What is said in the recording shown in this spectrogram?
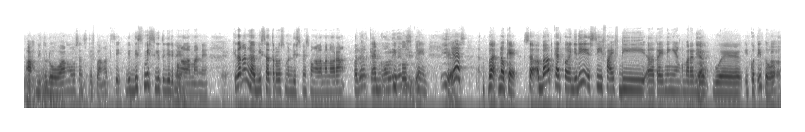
ah gitu doang lo sensitif banget sih di dismiss gitu jadi Iya. pengalamannya Iya. kita kan nggak bisa terus mendismiss pengalaman orang Padahal and people's juga. pain Iya. yes but no, okay so about catcalling jadi si 5D uh, training yang kemarin Iya. gue, gue ikut itu Heeh.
